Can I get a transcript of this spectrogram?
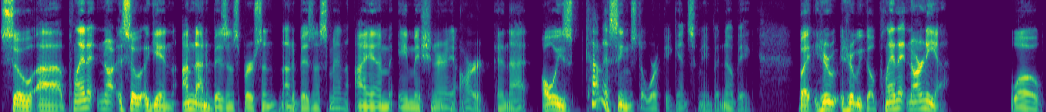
So, uh, Planet, Nar- so again, I'm not a business person, not a businessman. I am a missionary at heart, and that always kind of seems to work against me, but no big. But here, here we go. Planet Narnia. Whoa.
